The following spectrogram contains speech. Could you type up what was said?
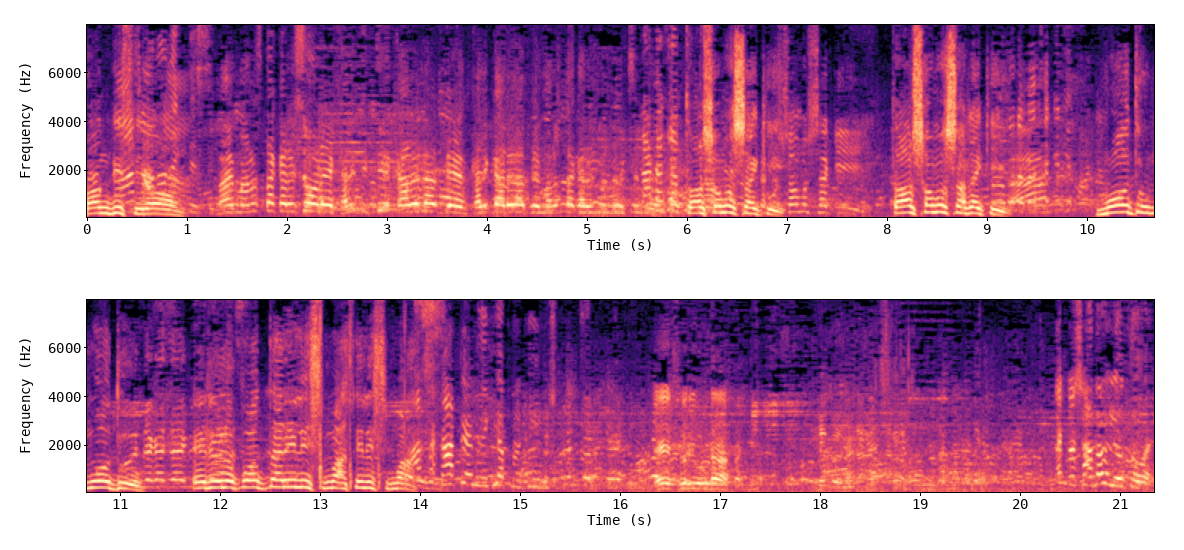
রং দিছি রং। টাকা রেখে টাকা যা তোর সমস্যা কি? তোর সমস্যাটা কি? মধু মধু। এটা হলো পদ্মার ইলিশ মাছ ইলিশ মাছ। আচ্ছা এই উল্টা। একটা সাদা হলেও তো হয়।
